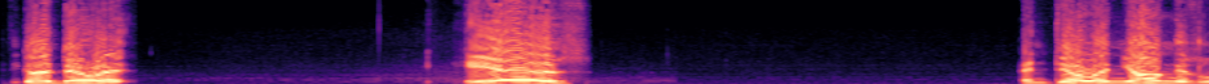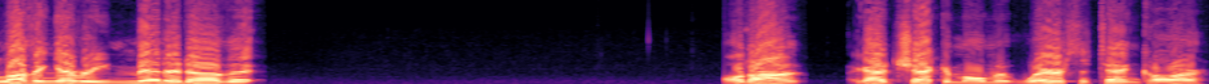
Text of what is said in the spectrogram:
Is he going to do it? He is. And Dylan Young is loving every minute of it. Hold on. I gotta check a moment. Where's the 10 car?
